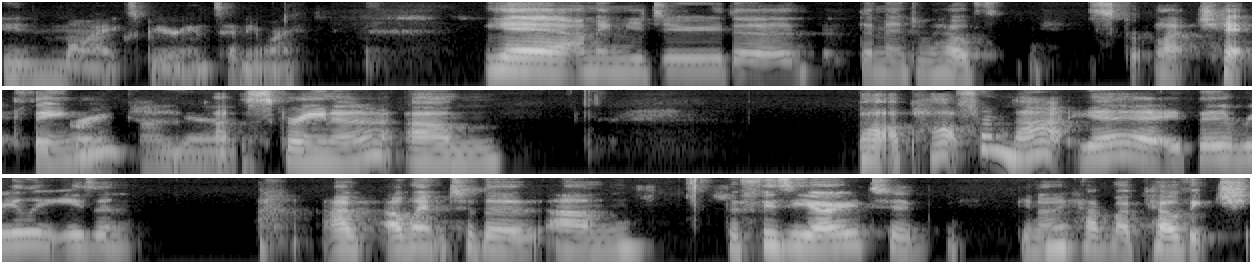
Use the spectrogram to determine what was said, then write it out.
in my experience anyway. yeah i mean you do the the mental health sc- like check thing. Uh, yeah. at the screener um but apart from that yeah it, there really isn't I, I went to the um the physio to you know have my pelvic ch-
